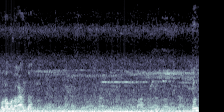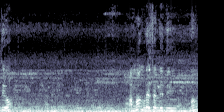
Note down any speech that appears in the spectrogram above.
बोला बोला काय म्हणता कोणती हो हा मग लय चालली ती मग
